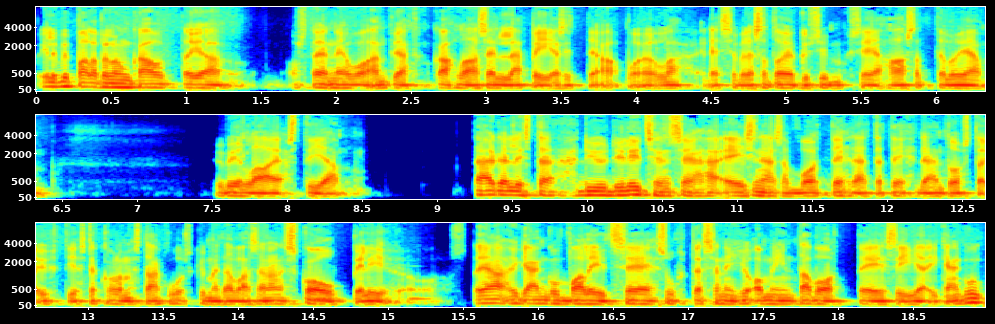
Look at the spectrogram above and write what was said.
pilvipalvelun kautta ja ostajaneuvonantajat kahlaa sen läpi ja sitten voi olla edessä vielä satoja kysymyksiä ja haastatteluja hyvin laajasti. Ja täydellistä due diligenceä ei sinänsä voi tehdä, että tehdään tuosta yhtiöstä 360, vaan sellainen scope, eli ostaja ikään kuin valitsee suhteessa niihin omiin tavoitteisiin ja ikään kuin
